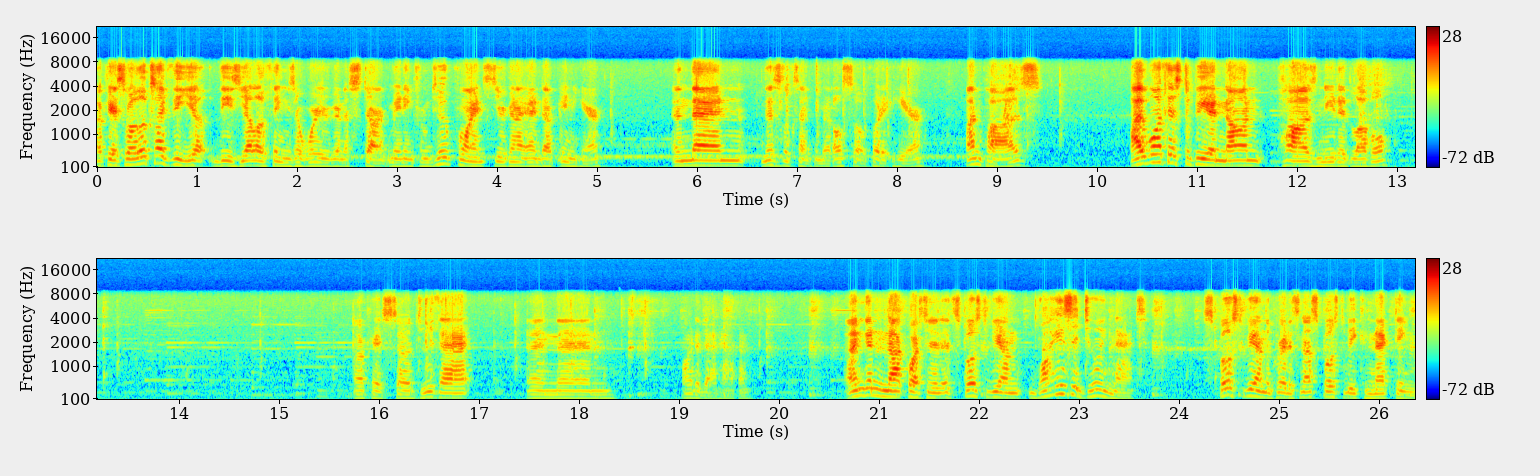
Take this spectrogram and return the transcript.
Okay, so it looks like the these yellow things are where you're going to start, meaning from two points you're going to end up in here. And then this looks like the middle, so I'll put it here. Unpause. I want this to be a non-pause needed level. Okay, so do that, and then... Why did that happen? I'm gonna not question it. It's supposed to be on... Why is it doing that? Supposed to be on the grid. It's not supposed to be connecting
